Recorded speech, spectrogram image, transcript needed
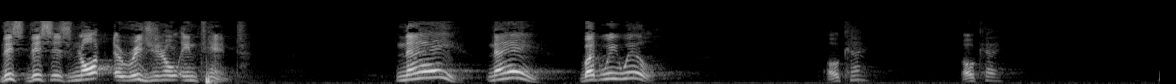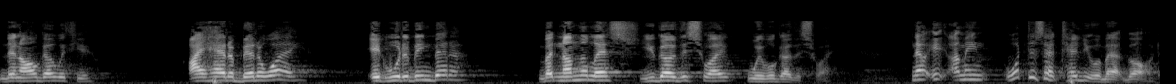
This, this is not original intent. Nay, nay, but we will. Okay. Okay then I'll go with you. I had a better way. It would have been better. But nonetheless, you go this way, we will go this way. Now, I mean, what does that tell you about God?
